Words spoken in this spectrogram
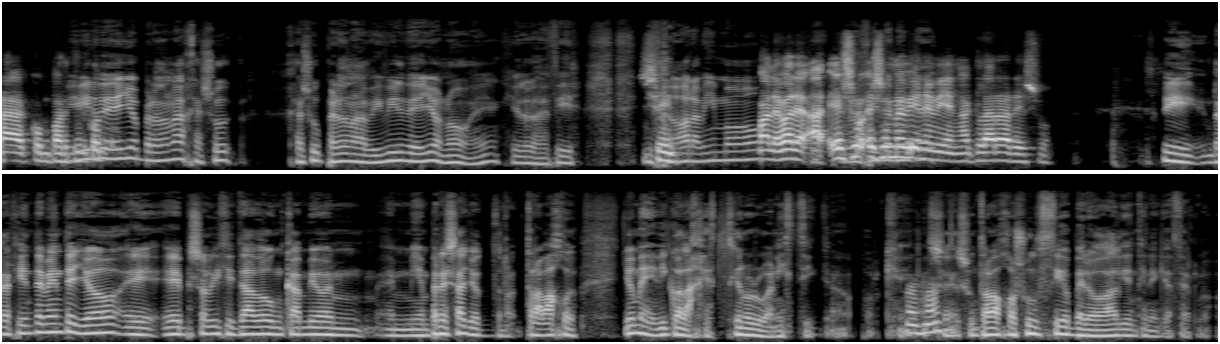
para compartir. Vivir de ello, perdona Jesús, Jesús, perdona, vivir de ello no, ¿eh? quiero decir. Ahora mismo. Vale, vale, ah, eso, eso me viene bien, aclarar eso. Sí, recientemente yo eh, he solicitado un cambio en, mi empresa. Yo trabajo, yo me dedico a la gestión urbanística, porque es un trabajo sucio, pero alguien tiene que hacerlo.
